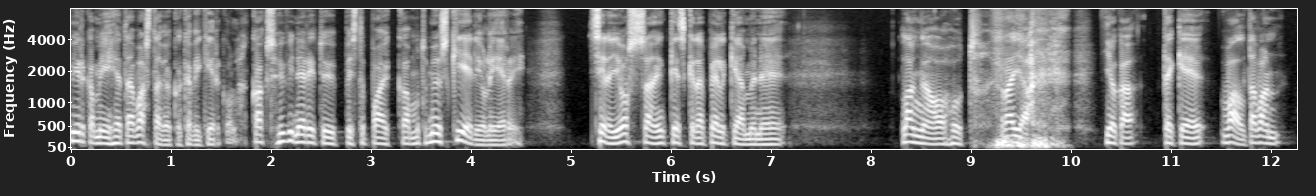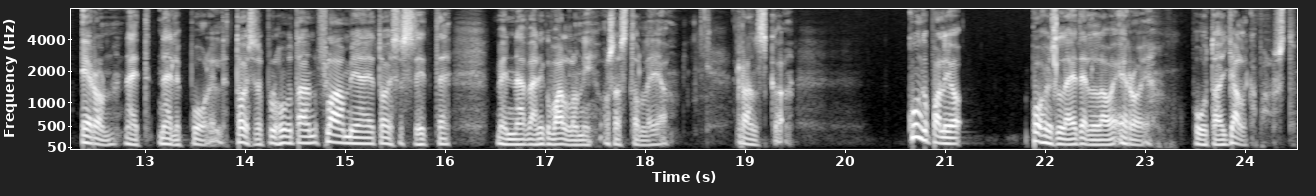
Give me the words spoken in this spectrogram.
virkamiehiä tai vastaavia, jotka kävi kirkolla. Kaksi hyvin erityyppistä paikkaa, mutta myös kieli oli eri. Siellä jossain keskellä pelkeä menee langaohut raja, joka tekee valtavan eron näitä, näille puolille. Toisessa puhutaan flaamia ja toisessa sitten mennään vähän niin kuin valloni-osastolle ja Ranskaan. Kuinka paljon pohjoisella ja etelällä on eroja? Puhutaan jalkapallosta.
